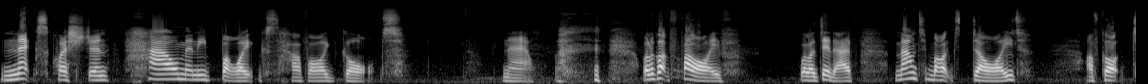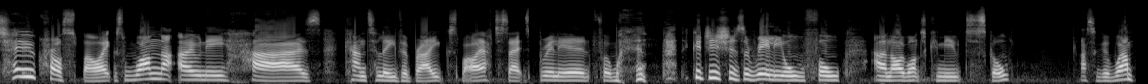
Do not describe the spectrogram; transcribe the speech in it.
Next question, how many bikes have I got now? well, I've got five. Well, I did have. Mountain bikes died. I've got two cross bikes, one that only has cantilever brakes, but I have to say it's brilliant for when the conditions are really awful and I want to commute to school. That's a good one.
